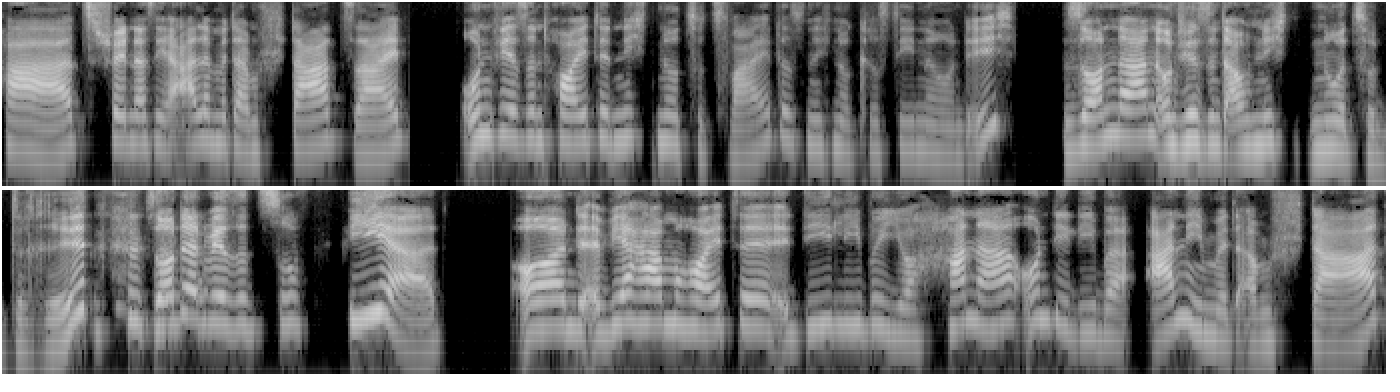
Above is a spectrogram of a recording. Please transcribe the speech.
Hearts. Schön, dass ihr alle mit am Start seid. Und wir sind heute nicht nur zu zweit, das ist nicht nur Christine und ich, sondern, und wir sind auch nicht nur zu dritt, sondern wir sind zu viert. Und wir haben heute die liebe Johanna und die liebe Anni mit am Start.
